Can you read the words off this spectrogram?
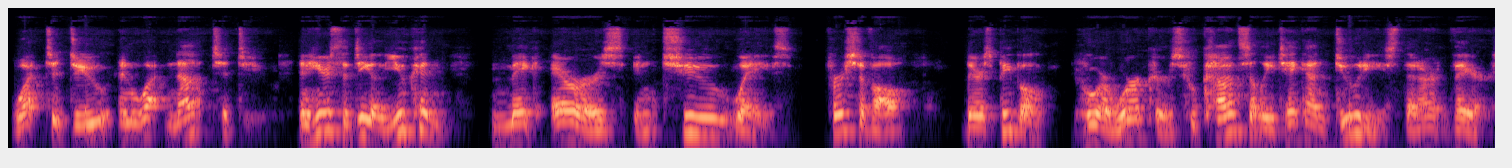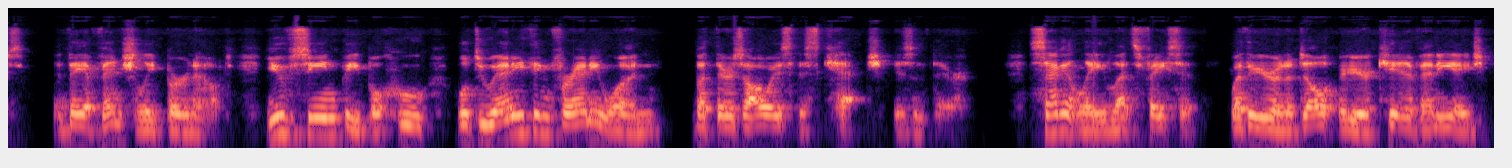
what to do and what not to do. And here's the deal you can make errors in two ways. First of all, there's people who are workers who constantly take on duties that aren't theirs and they eventually burn out. You've seen people who will do anything for anyone, but there's always this catch, isn't there? Secondly, let's face it, whether you're an adult or you're a kid of any age,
